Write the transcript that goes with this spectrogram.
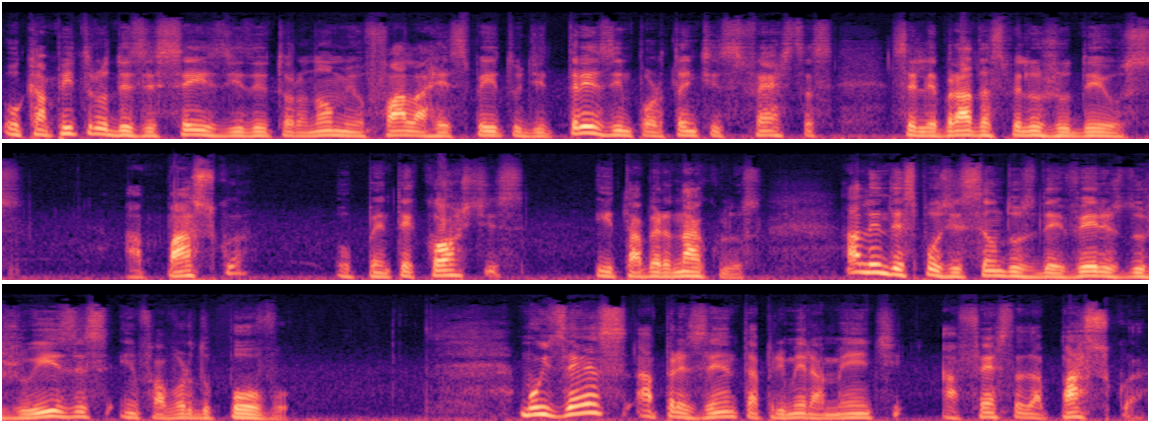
O capítulo 16 de Deuteronômio fala a respeito de três importantes festas celebradas pelos judeus: a Páscoa, o Pentecostes e Tabernáculos, além da exposição dos deveres dos juízes em favor do povo. Moisés apresenta primeiramente a festa da Páscoa,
